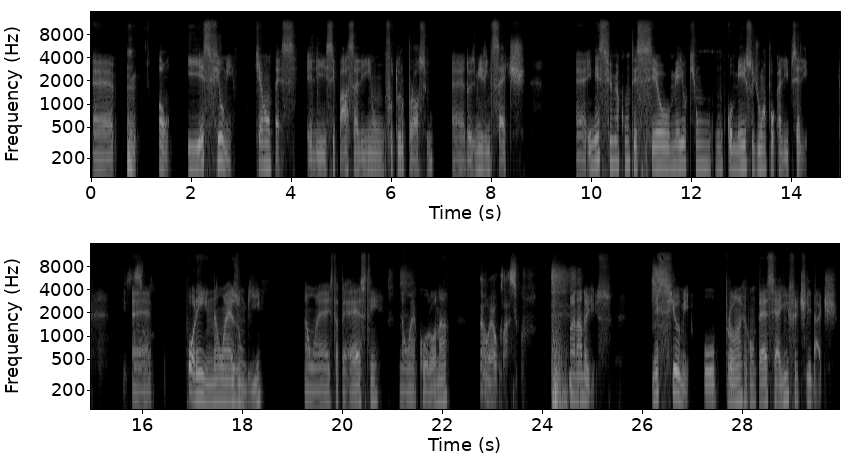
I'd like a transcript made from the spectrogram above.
É... Bom, e esse filme, o que acontece? Ele se passa ali em um futuro próximo, é, 2027. É, e nesse filme aconteceu meio que um, um começo de um apocalipse ali. Isso. É, porém, não é zumbi, não é extraterrestre, não é corona, Não, é o clássico. não é nada disso. Nesse filme, o problema que acontece é a infertilidade.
